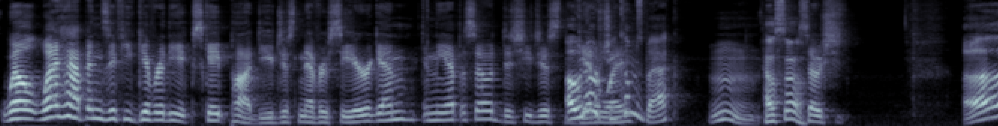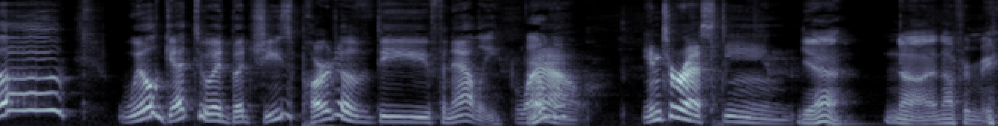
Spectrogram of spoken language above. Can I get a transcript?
Well, what happens if you give her the escape pod? Do you just never see her again in the episode? Does she just Oh get no, away? she comes back. Mm. how so? So she Uh, we'll get to it, but she's part of the finale. Wow. Interesting. Yeah. No, not for me.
